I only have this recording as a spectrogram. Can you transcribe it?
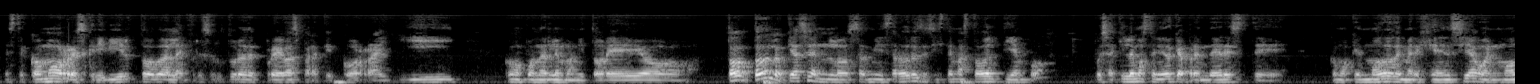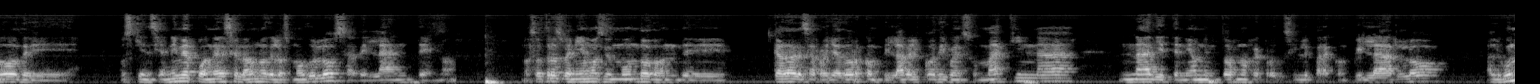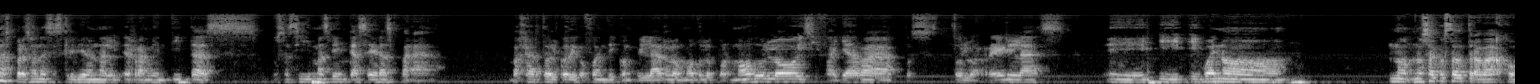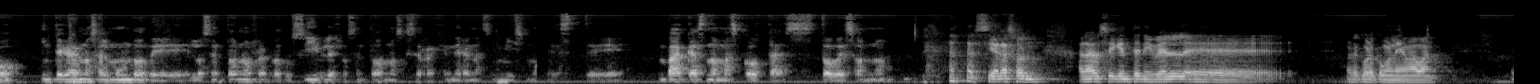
este, cómo reescribir toda la infraestructura de pruebas para que corra allí, cómo ponerle monitoreo, todo, todo lo que hacen los administradores de sistemas todo el tiempo, pues aquí lo hemos tenido que aprender este, como que en modo de emergencia o en modo de, pues quien se anime a ponérselo a uno de los módulos, adelante, ¿no? Nosotros veníamos de un mundo donde cada desarrollador compilaba el código en su máquina, nadie tenía un entorno reproducible para compilarlo. Algunas personas escribieron herramientitas, pues así, más bien caseras para bajar todo el código fuente y compilarlo módulo por módulo, y si fallaba, pues tú lo arreglas. Y, bueno, no, nos ha costado trabajo integrarnos al mundo de los entornos reproducibles, los entornos que se regeneran a sí mismos, este, vacas, no mascotas, todo eso, ¿no? sí, ahora son, ahora el siguiente nivel, eh, no recuerdo cómo le llamaban.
